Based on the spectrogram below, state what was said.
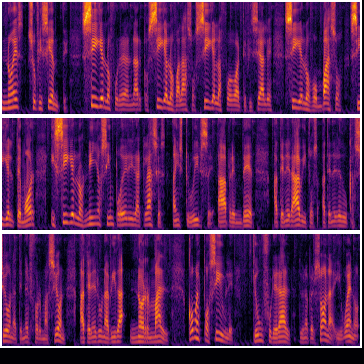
no es suficiente. Siguen los funerales narcos, siguen los balazos, siguen los fuegos artificiales, siguen los bombazos, sigue el temor y siguen los niños sin poder ir a clases, a instruirse, a aprender, a tener hábitos, a tener educación, a tener formación, a tener una vida normal. ¿Cómo es posible que un funeral de una persona, y bueno,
